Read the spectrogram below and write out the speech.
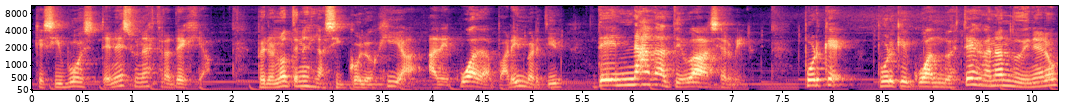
que si vos tenés una estrategia, pero no tenés la psicología adecuada para invertir, de nada te va a servir. ¿Por qué? Porque cuando estés ganando dinero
